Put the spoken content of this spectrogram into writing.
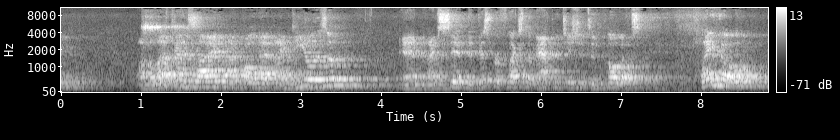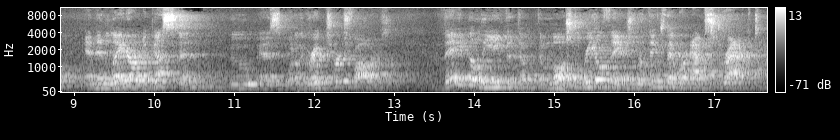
On the left-hand side, I call that idealism, and I've said that this reflects the mathematicians and poets. Plato, and then later Augustine, who as one of the great church fathers, they believed that the, the most real things were things that were abstract.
